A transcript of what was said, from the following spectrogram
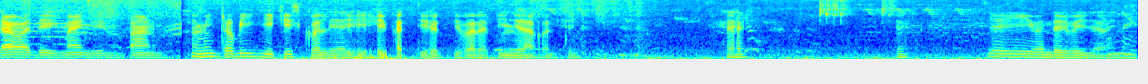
જવા દે માંડવીનું પાણી. મિત્રો બીજી ખિસકોલી આવી ફરતી ફરતી ફરે પિંજરા ફરતી એ ઈ અંદર વહી જવાની.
